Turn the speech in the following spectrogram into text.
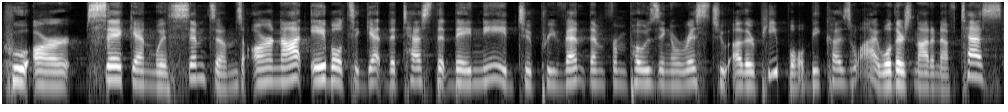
who are sick and with symptoms are not able to get the test that they need to prevent them from posing a risk to other people. Because why? Well, there's not enough tests.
